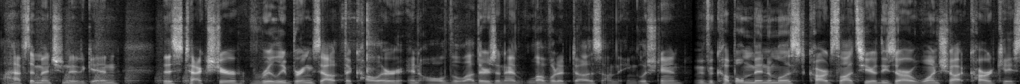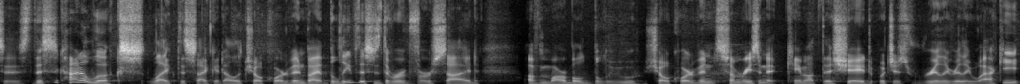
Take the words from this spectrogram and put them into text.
i have to mention it again. This texture really brings out the color in all the leathers, and I love what it does on the English tan. We have a couple minimalist card slots here. These are one-shot card cases. This kind of looks like the psychedelic shell cordovan, but I believe this is the reverse side of marbled blue shell cordovan. some reason it came out this shade, which is really, really wacky.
